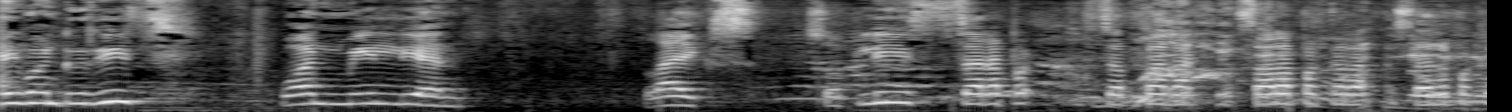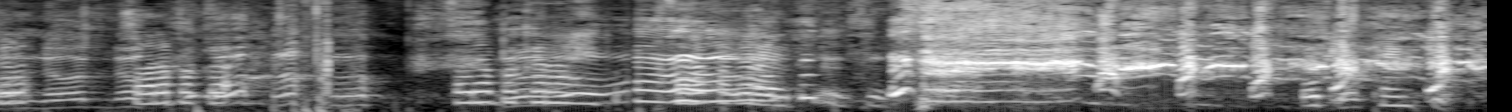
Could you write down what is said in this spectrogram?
I want to reach 1 million likes. So please, sarapakara, sarapakara, sarapakara, sarapakara, sarapakara, sarapakara. Okay, thank you.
